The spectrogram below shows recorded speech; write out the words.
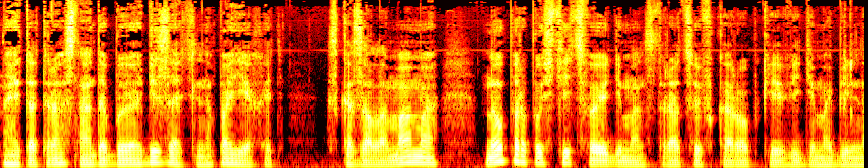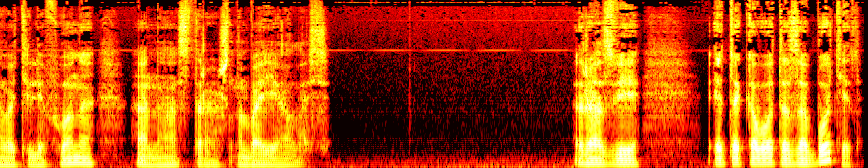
«На этот раз надо бы обязательно поехать», — сказала мама, но пропустить свою демонстрацию в коробке в виде мобильного телефона она страшно боялась. «Разве это кого-то заботит?»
